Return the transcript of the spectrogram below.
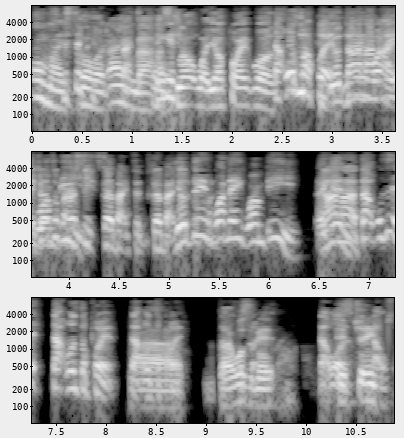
Oh my god, I am. Nah, pissed. that's not what your point was. that was my point. You're no, doing no, no. 1A, If you want to talk about 1B. receipts, go back to go back. You're to doing point. one A, one B No, again. no, that was it. That was the point. That was the ah, point. That wasn't it. That was. It's changed. That was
